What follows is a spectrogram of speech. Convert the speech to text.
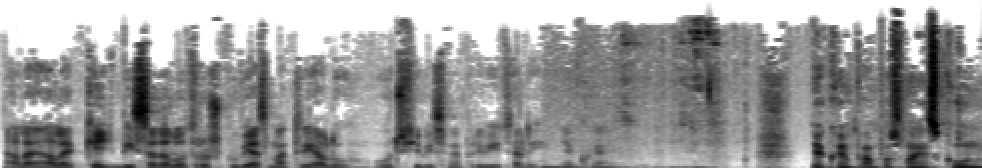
ale, ale keď by sa dalo trošku viac materiálu, určite by sme privítali. Ďakujem. Ďakujem, pán poslanec Kuhn.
